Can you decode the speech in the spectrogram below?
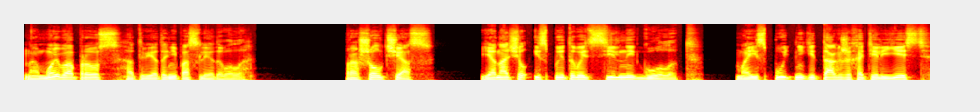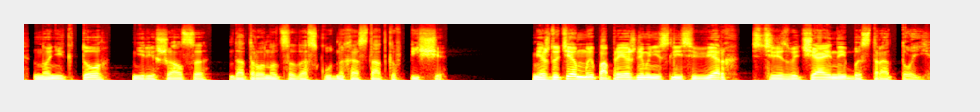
На мой вопрос ответа не последовало. Прошел час я начал испытывать сильный голод. Мои спутники также хотели есть, но никто не решался дотронуться до скудных остатков пищи. Между тем мы по-прежнему неслись вверх с чрезвычайной быстротой.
